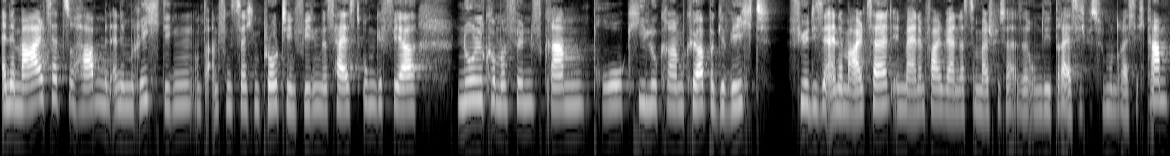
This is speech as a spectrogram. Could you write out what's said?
eine Mahlzeit zu haben mit einem richtigen, unter Anführungszeichen, Protein-Feeding. Das heißt ungefähr 0,5 Gramm pro Kilogramm Körpergewicht für diese eine Mahlzeit. In meinem Fall wären das dann beispielsweise um die 30 bis 35 Gramm.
